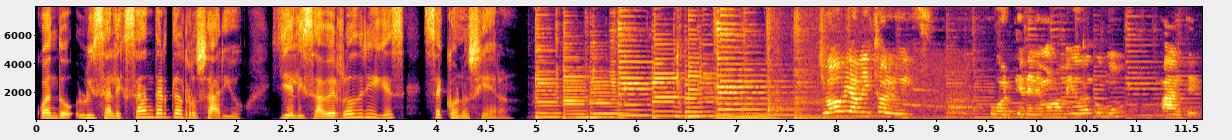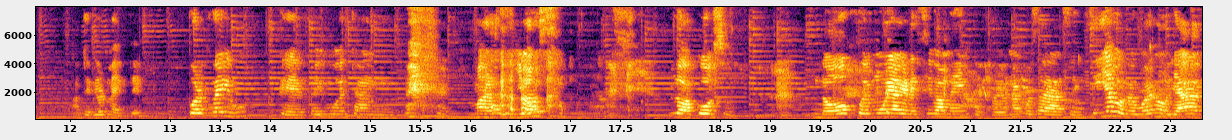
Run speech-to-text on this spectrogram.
cuando Luis Alexander del Rosario y Elizabeth Rodríguez se conocieron. Yo había visto a Luis porque tenemos amigos en común antes, anteriormente, por Facebook, que Facebook es tan maravilloso, lo acoso. No fue muy agresivamente, fue una cosa sencilla porque bueno, ya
